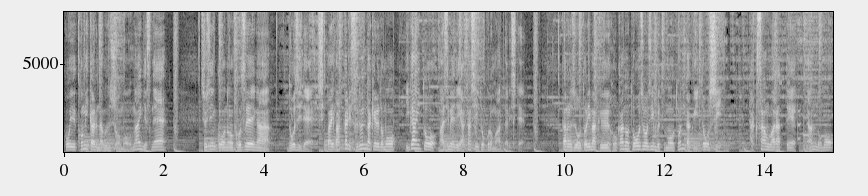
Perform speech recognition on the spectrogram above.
こういうコミカルな文章もうまいんですね。主人公の梢がドジで失敗ばっかりするんだけれども意外と真面目で優しいところもあったりして彼女を取り巻く他の登場人物もとにかく愛おしい。たくさん笑って何度も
